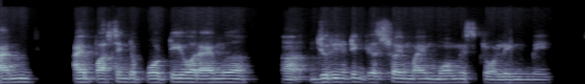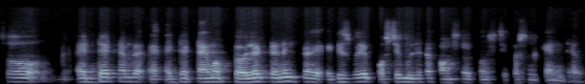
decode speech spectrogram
i'm i'm passing the potty or i'm uh, uh, urinating. That's why my mom is scrolling me. So at that time at that time of toilet training it is very possible that a functional constipation can develop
